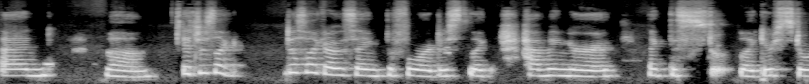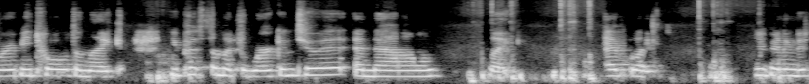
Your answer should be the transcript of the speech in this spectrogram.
and um, it's just like just like I was saying before, just like having your like the sto- like your story be told, and like you put so much work into it, and now like ev- like you're getting to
